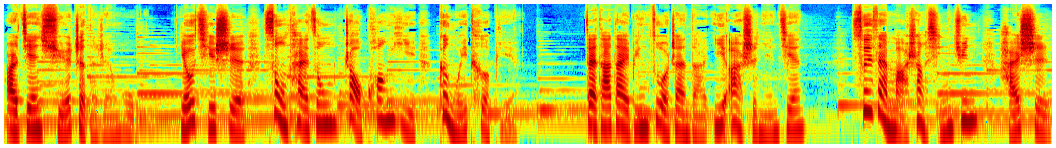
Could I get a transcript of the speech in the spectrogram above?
而兼学者的人物。尤其是宋太宗赵匡义更为特别。在他带兵作战的一二十年间，虽在马上行军，还是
